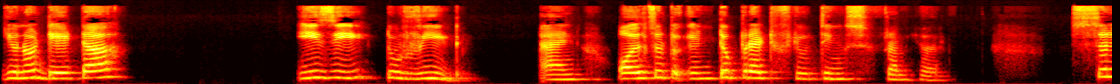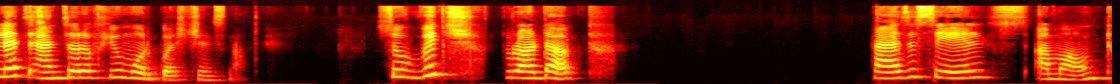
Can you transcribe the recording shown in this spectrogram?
you know, data easy to read and also to interpret few things from here. So let's answer a few more questions now. So which product has a sales amount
